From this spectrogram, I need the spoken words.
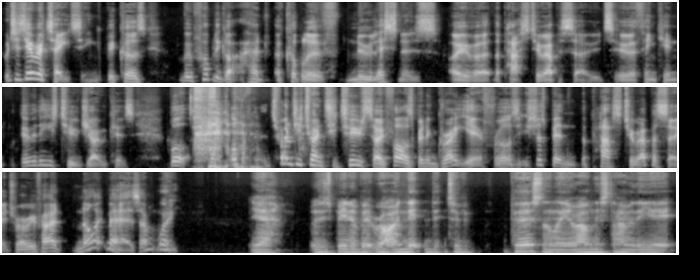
which is irritating because we've probably got had a couple of new listeners over the past two episodes who are thinking, who are these two jokers? Well, 2022 so far has been a great year for us. It's just been the past two episodes where we've had nightmares, haven't we? Yeah, it's been a bit rotten. To personally, around this time of the year,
